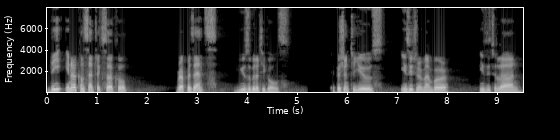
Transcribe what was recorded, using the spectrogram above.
The inner concentric circle represents usability goals. Efficient to use, easy to remember, easy to learn,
